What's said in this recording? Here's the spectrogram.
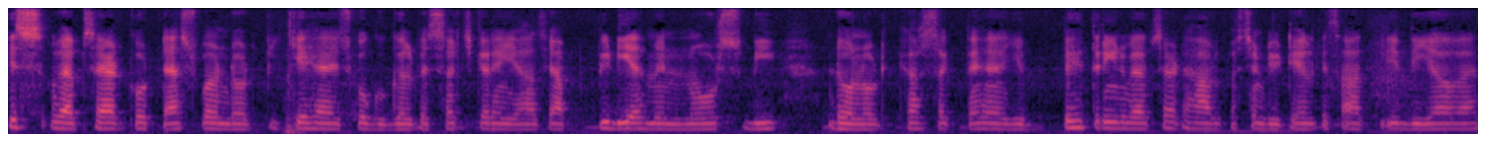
اس ویب سائٹ کو test one dot P K ہے، اس کو گوگل پہ سرچ کریں، یہاں سے آپ پی ڈی ایف میں نوٹس بھی ڈاؤن لوڈ کر سکتے ہیں۔ یہ بہترین ویب سائٹ ہے۔ ہر کوشچن ڈیٹیل کے ساتھ یہ دیا ہوا ہے،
